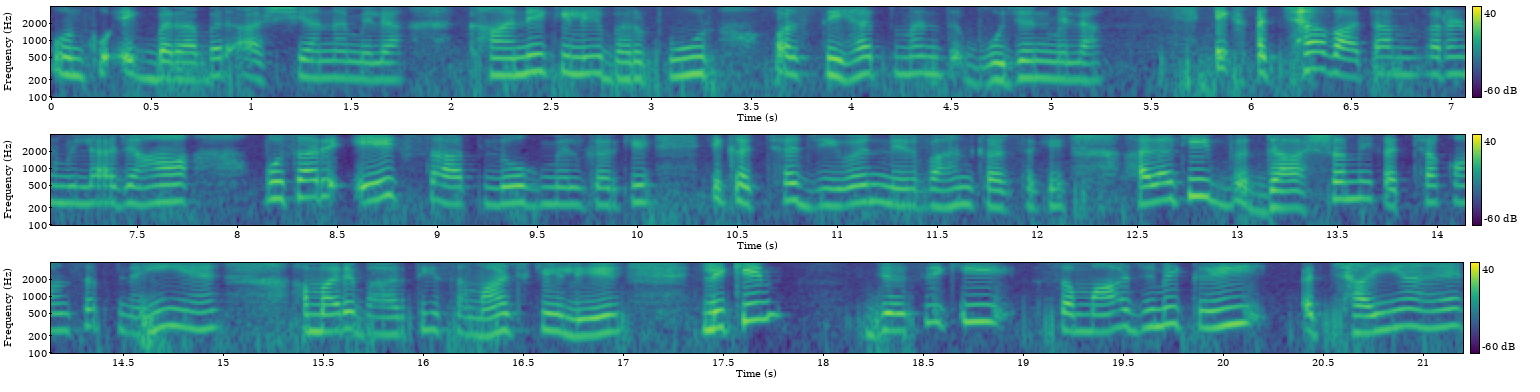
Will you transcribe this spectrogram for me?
उनको एक बराबर आशियाना मिला। खाने के लिए भरपूर और सेहतमंद भोजन मिला। एक अच्छा वातावरण मिला जहाँ वो सारे एक साथ लोग मिल करके एक अच्छा जीवन निर्वहन कर सके। हालाँकि वृद्धाश्रम एक अच्छा कॉन्सेप्ट नहीं है हमारे भारतीय समाज के लिए, लेकिन जैसे कि समाज में कई अच्छाइयाँ हैं,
